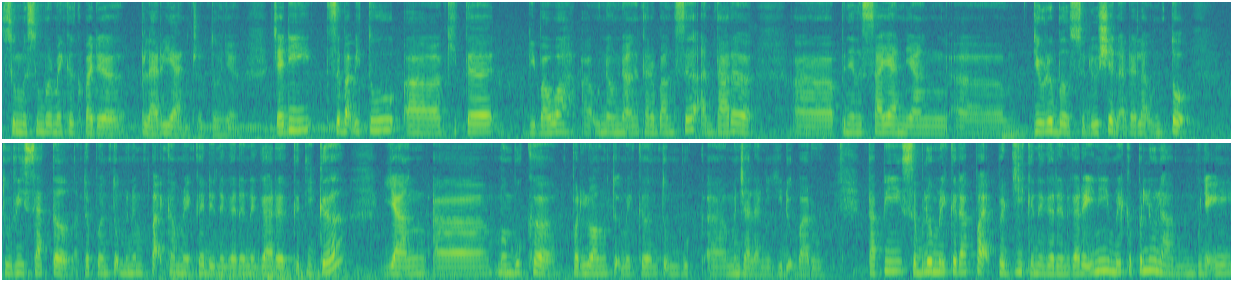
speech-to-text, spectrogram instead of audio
sumber-sumber mereka kepada pelarian contohnya. Jadi sebab itu uh, kita di bawah uh, undang-undang antarabangsa antara uh, penyelesaian yang uh, durable solution adalah untuk to resettle ataupun untuk menempatkan mereka di negara-negara ketiga yang uh, membuka peluang untuk mereka untuk membuka, uh, menjalani hidup baru. Tapi sebelum mereka dapat pergi ke negara-negara ini, mereka perlulah mempunyai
